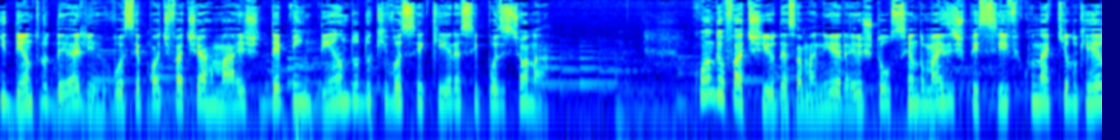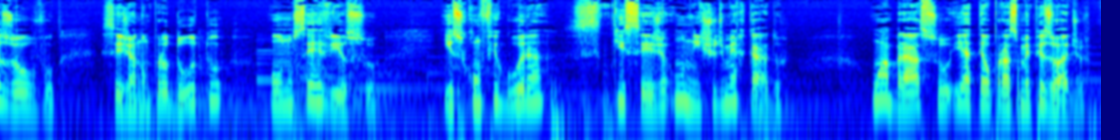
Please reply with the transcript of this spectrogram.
e dentro dele você pode fatiar mais dependendo do que você queira se posicionar. Quando eu fatio dessa maneira, eu estou sendo mais específico naquilo que resolvo, seja num produto ou num serviço. Isso configura que seja um nicho de mercado. Um abraço e até o próximo episódio.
